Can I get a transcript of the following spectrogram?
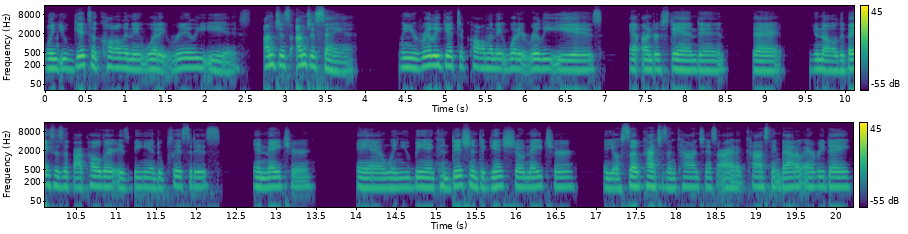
when you get to calling it what it really is, I'm just I'm just saying, when you really get to calling it what it really is and understanding that, you know, the basis of bipolar is being duplicitous in nature. And when you being conditioned against your nature and your subconscious and conscious are at a constant battle every day,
